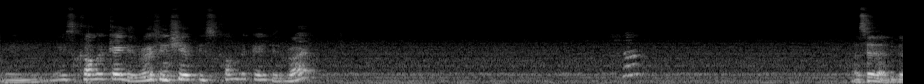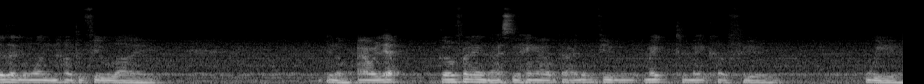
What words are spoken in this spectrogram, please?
I mean, it's complicated, relationship is complicated, right? I say that because I don't want her to feel like, you know, I already have girlfriend and I still hang out with her. I don't feel make to make her feel weird,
